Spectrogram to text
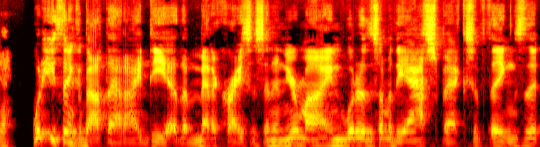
Yeah. What do you think about that idea, the meta crisis? And in your mind, what are the, some of the aspects of things that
